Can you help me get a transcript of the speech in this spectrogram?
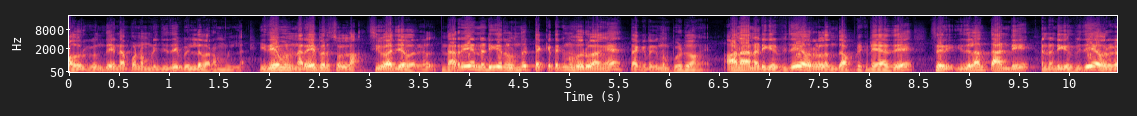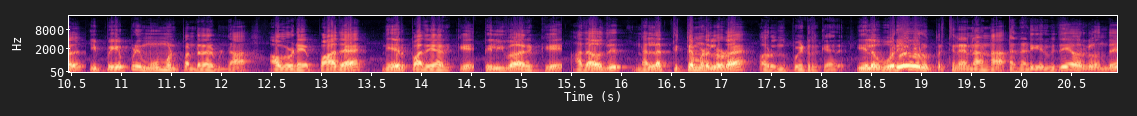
அவருக்கு வந்து என்ன பண்ண முடிஞ்சது? வெளில வர முடியல. இதே மாதிரி நிறைய பேர் சொல்லலாம். சிவாஜி அவர்கள். நிறைய நடிகர்கள் வந்து டக்கு டக்குன்னு வருவாங்க டக்கு டக்குன்னு போயிடுவாங்க. ஆனால் நடிகர் விஜய் அவர்கள் வந்து அப்படி கிடையாது. சரி இதெல்லாம் தாண்டி நடிகர் விஜய் அவர்கள் இப்போ எப்படி மூவ்மெண்ட் பண்ணுறாரு அப்படின்னா அவருடைய பாதை நேர்பாதையாக இருக்கு தெளிவாக இருக்கு. அதாவது நல்ல திட்டமிடலோட அவர் வந்து போயிட்டு இருக்காரு இதில் ஒரே ஒரு பிரச்சனை என்னன்னா நடிகர் விஜய் அவர்கள் வந்து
